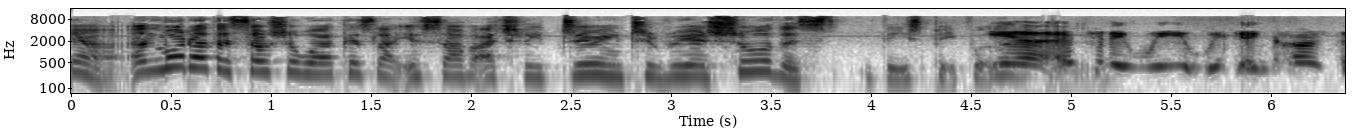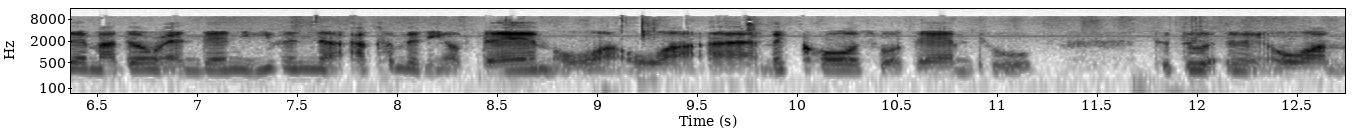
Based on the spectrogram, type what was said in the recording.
yeah, and what are the social workers like yourself actually doing to reassure this, these people? Yeah, actually, we, we encourage them, although, and then even accompany of them or or uh, make calls for them to to do uh, or um,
